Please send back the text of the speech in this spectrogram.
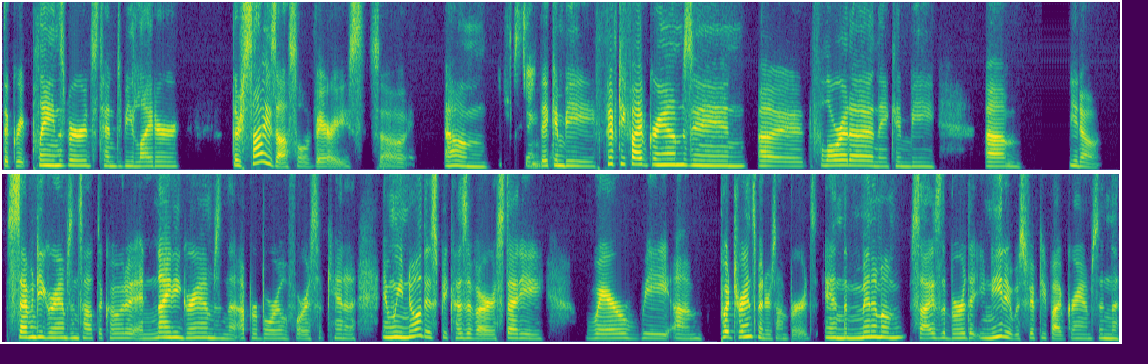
the Great Plains birds tend to be lighter. Their size also varies. So um, they can be 55 grams in uh, Florida and they can be, um, you know, 70 grams in South Dakota and 90 grams in the upper boreal forests of Canada. And we know this because of our study where we um, put transmitters on birds and the minimum size of the bird that you needed was 55 grams and the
